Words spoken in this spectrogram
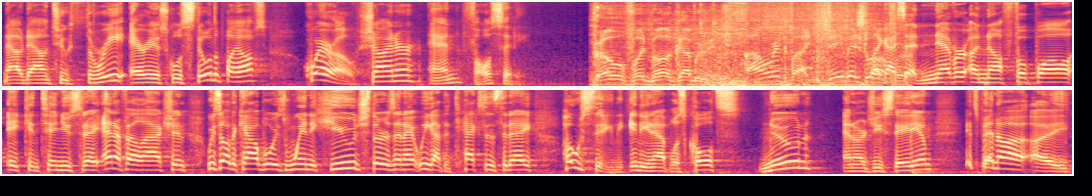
Now down to three area schools still in the playoffs Cuero, Shiner, and Falls City. Pro football coverage powered by Davis Law Like I said, never enough football. It continues today. NFL action. We saw the Cowboys win a huge Thursday night. We got the Texans today hosting the Indianapolis Colts, noon, NRG Stadium. It's been a, a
